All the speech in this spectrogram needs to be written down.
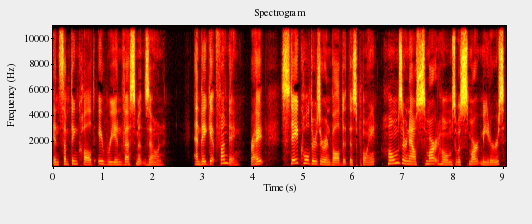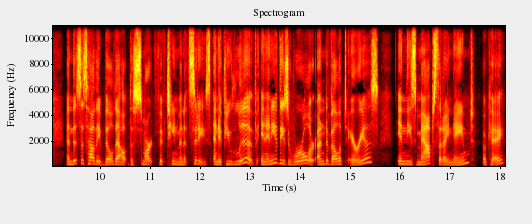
in something called a reinvestment zone. And they get funding, right? Stakeholders are involved at this point. Homes are now smart homes with smart meters. And this is how they build out the smart 15 minute cities. And if you live in any of these rural or undeveloped areas in these maps that I named, okay,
